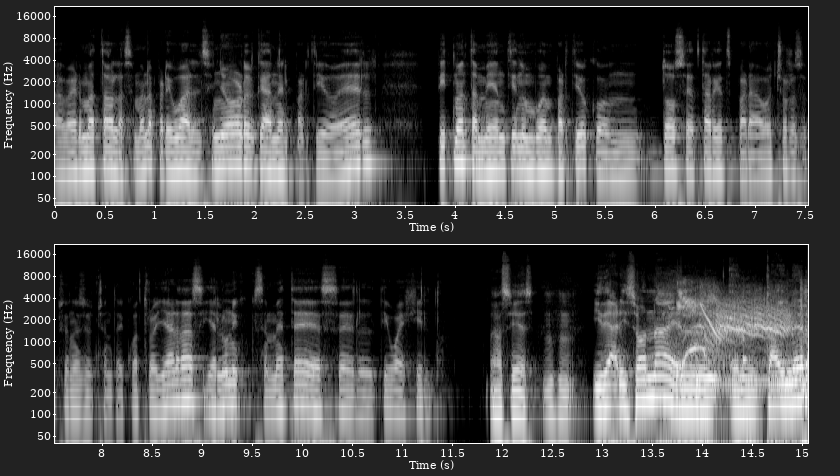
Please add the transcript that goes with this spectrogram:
haber matado la semana, pero igual, el señor gana el partido él. Pittman también tiene un buen partido con 12 targets para 8 recepciones de 84 yardas y el único que se mete es el T.Y. Hilton. Así es. Y de Arizona, el, el Kyler,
